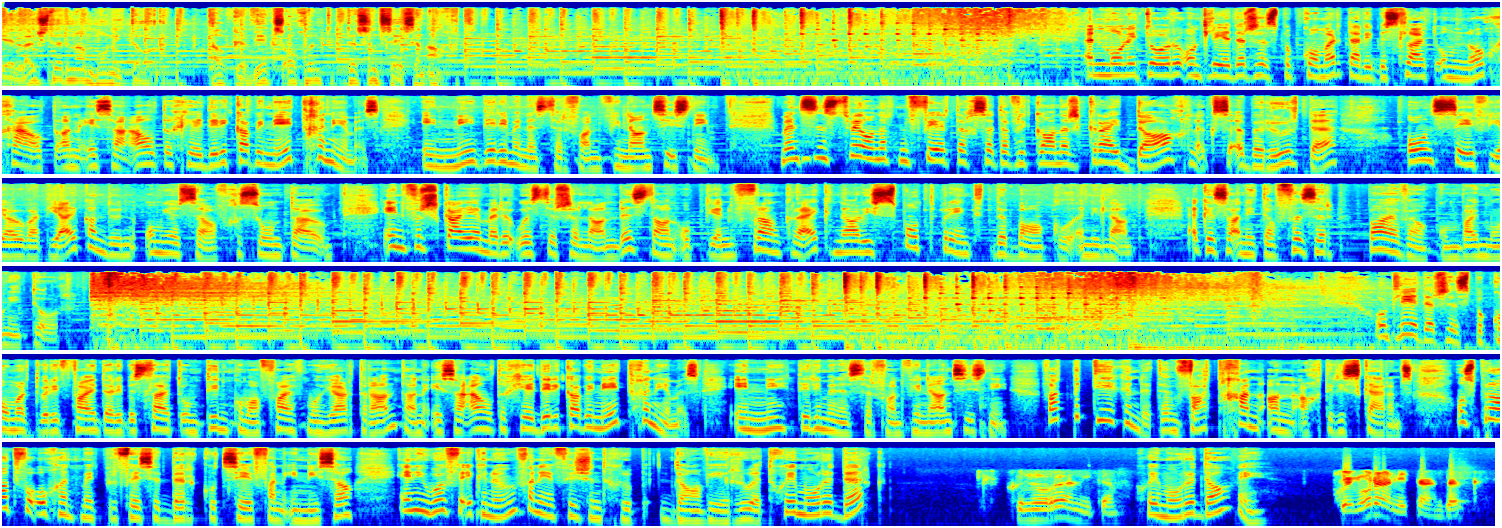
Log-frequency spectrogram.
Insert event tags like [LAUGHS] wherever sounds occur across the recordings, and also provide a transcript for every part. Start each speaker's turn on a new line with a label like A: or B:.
A: Jy luister na Monitor elke weekoggend tussen 6 en 8.
B: En monitor ontleeders is bekommerd dat die besluit om nog geld aan SAL te gee deur die kabinet geneem is en nie deur die minister van finansies nie. Minstens 240 Suid-Afrikaners kry daagliks 'n beroerte Ons sê vir jou wat jy kan doen om jouself gesond te hou. En verskeie Midde-Oosterse lande staan op teen Frankryk na die spotprent debakel in die land. Ek is Anita Visser, baie welkom by Monitor. Ontleeders is bekommerd oor die feit dat die besluit om 10,5 miljard rand aan SAL te gee deur die kabinet geneem is en nie deur die minister van finansies nie. Wat beteken dit en wat gaan aan agter die skerms? Ons praat ver oggend met professor Dirk Kotse van Unisa en die hoofekonoom van die Efficient Groep, Dawie Rood. Goeiemôre Dirk.
C: Goeiemôre Anita.
B: Goeiemôre Dawie.
D: Goeiemôre Anita en Dirk.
